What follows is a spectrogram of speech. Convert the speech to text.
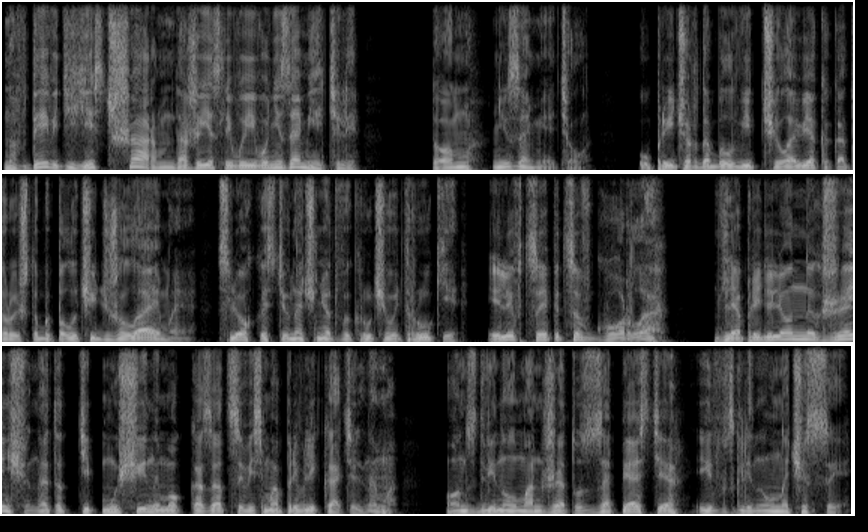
но в Дэвиде есть шарм, даже если вы его не заметили». Том не заметил. У Причарда был вид человека, который, чтобы получить желаемое, с легкостью начнет выкручивать руки или вцепится в горло. Для определенных женщин этот тип мужчины мог казаться весьма привлекательным. Он сдвинул манжету с запястья и взглянул на часы.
